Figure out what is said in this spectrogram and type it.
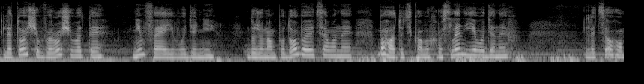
для того, щоб вирощувати німфеї водяні. Дуже нам подобаються вони. Багато цікавих рослин є водяних. Для цього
